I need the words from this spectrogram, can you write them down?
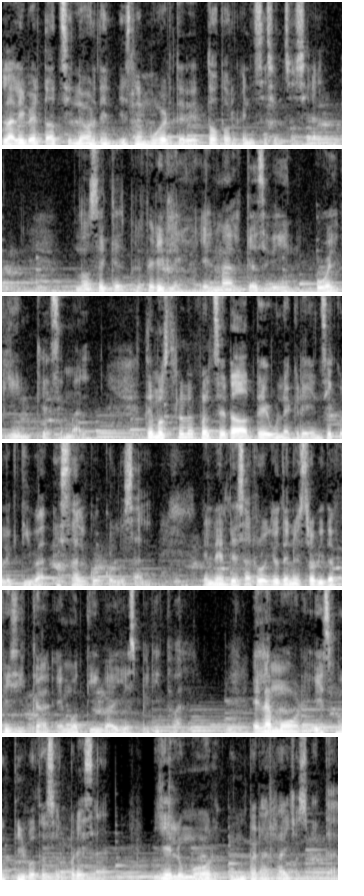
La libertad sin orden es la muerte de toda organización social. No sé qué es preferible, el mal que hace bien o el bien que hace mal. Demostrar la falsedad de una creencia colectiva es algo colosal en el desarrollo de nuestra vida física, emotiva y espiritual. El amor es motivo de sorpresa y el humor un pararrayos vital.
